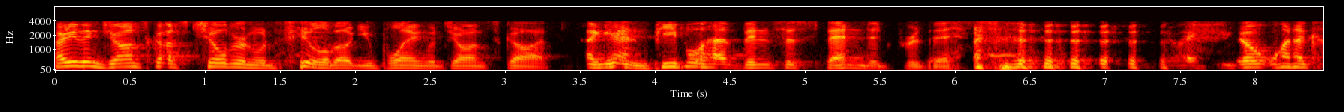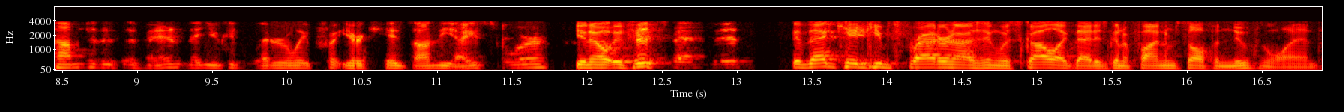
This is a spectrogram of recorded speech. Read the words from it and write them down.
How do you think John Scott's children would feel about you playing with John Scott? Again, people have been suspended for this. like, you don't want to come to this event that you could literally put your kids on the ice for. you know, if it, Suspended. if that kid keeps fraternizing with Scott like that, he's going to find himself in Newfoundland.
